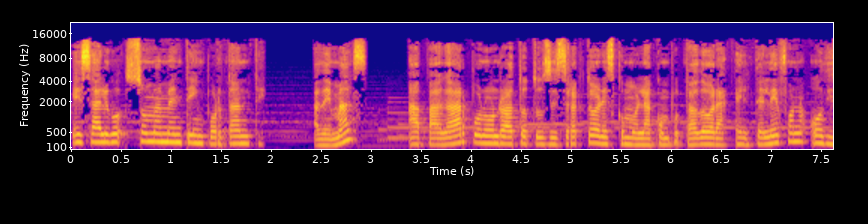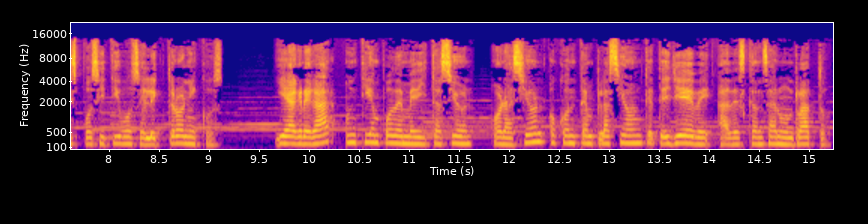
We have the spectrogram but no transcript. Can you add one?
es algo sumamente importante. Además, apagar por un rato tus distractores como la computadora, el teléfono o dispositivos electrónicos y agregar un tiempo de meditación, oración o contemplación que te lleve a descansar un rato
